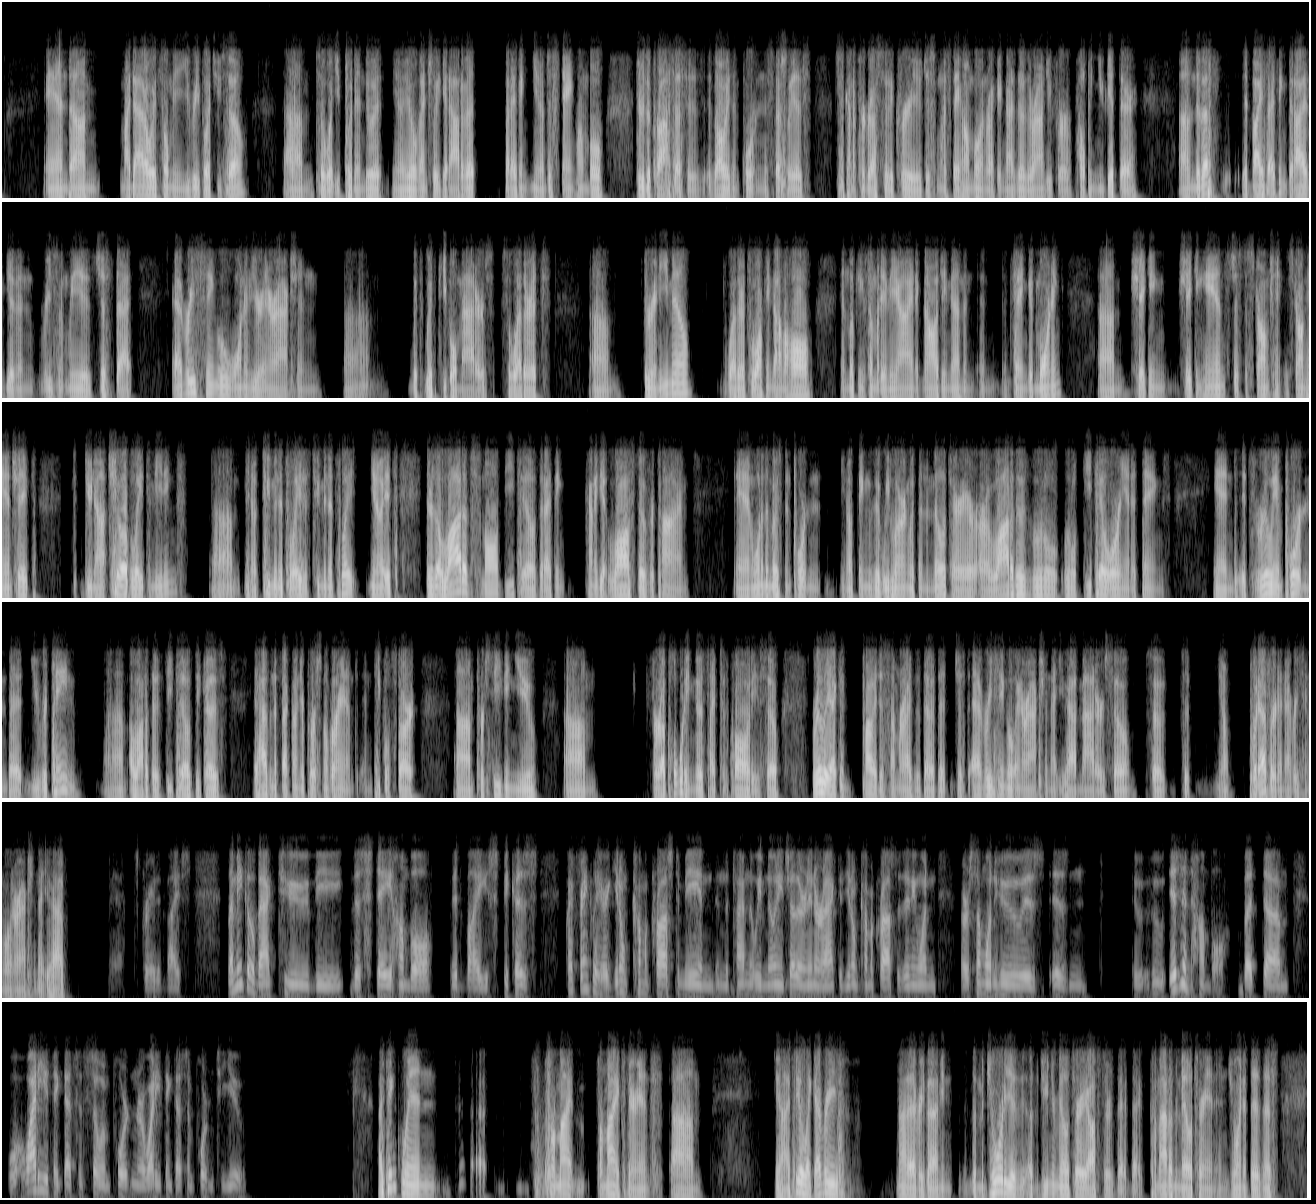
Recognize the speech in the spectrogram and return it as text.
And um, my dad always told me, you reap what you sow. Um, so what you put into it, you know, you'll eventually get out of it. But I think you know, just staying humble through the process is is always important, especially as just kind of progress through the career. You just want to stay humble and recognize those around you for helping you get there. Um, the best advice I think that I've given recently is just that every single one of your interaction um, with with people matters. So whether it's um, through an email, whether it's walking down the hall and looking somebody in the eye and acknowledging them and, and, and saying good morning, um, shaking shaking hands, just a strong strong handshake. Do not show up late to meetings. Um, you know, two minutes late is two minutes late. You know, it's there's a lot of small details that I think kind of get lost over time. And one of the most important, you know, things that we learn within the military are, are a lot of those little little detail-oriented things. And it's really important that you retain um, a lot of those details because it has an effect on your personal brand, and people start um, perceiving you um, for upholding those types of qualities. So, really, I could probably just summarize it though that just every single interaction that you have matters. So, so to you know, put effort in every single interaction that you have. Yeah, it's great advice. Let me go back to the the stay humble advice because quite frankly, Eric, you don't come across to me in, in the time that we've known each other and interacted, you don't come across as anyone or someone who is is who, isn't humble. But um, why do you think that's so important, or why do you think that's important to you? I think when, uh, from my from my experience, um, you know, I feel like every not every, but I mean the majority of, of junior military officers that, that come out of the military and, and join a business,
